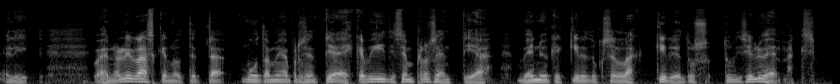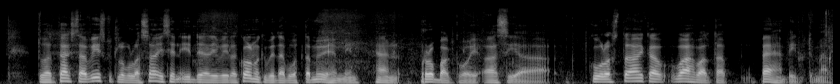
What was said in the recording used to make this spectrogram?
Eli hän oli laskenut, että muutamia prosenttia, ehkä viitisen prosenttia venykekirjoituksella kirjoitus tulisi lyhemmäksi. 1850-luvulla sai sen idean ja vielä 30 vuotta myöhemmin hän propagoi asiaa. Kuulostaa aika vahvalta päähänpinttymältä.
